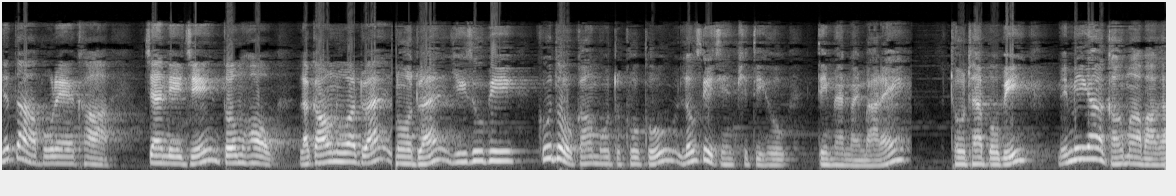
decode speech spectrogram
မေတ္တာပို့တဲ့အခါကြံနေခြင်းသို့မဟုတ်၎င်းတို့အတွက်တို့အတွက်ရည်စူးပြီးကုသိုလ်ကောင်းမှုတစ်ခုကိုလှုပ်စေခြင်းဖြစ်သည်ဟုသိမှတ်နိုင်ပါတယ်။ထို့ထပ်ပို့ပြီးမိမိကခေါင်းမပါက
